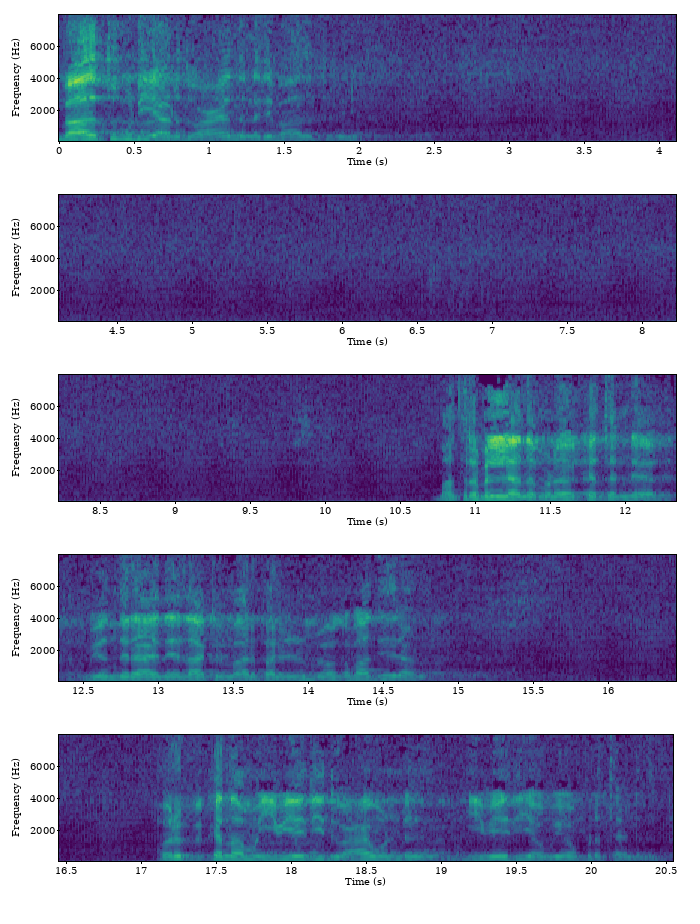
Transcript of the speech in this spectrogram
ഇബാദത്ത് കൂടിയാണ് ദ്വാ എന്നുള്ളത് ഇബാദത്ത് കൂടിയാണ് മാത്രമല്ല നമ്മുടെയൊക്കെ തന്നെ അഭ്യന്തരായ നേതാക്കന്മാർ പലരും രോഗബാധിതരാണ്. അവർക്കൊക്കെ നാം ഈ വേദി ദ്വാ കൊണ്ട് ഈ വേദിയെ ഉപയോഗപ്പെടുത്തേണ്ടതുണ്ട്.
